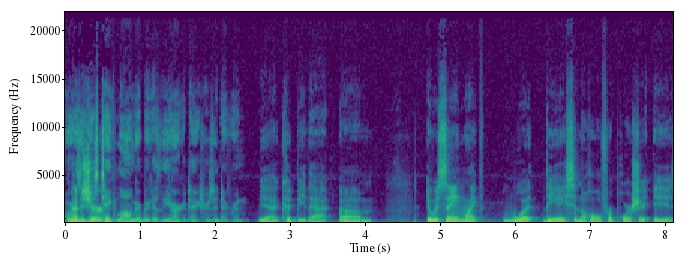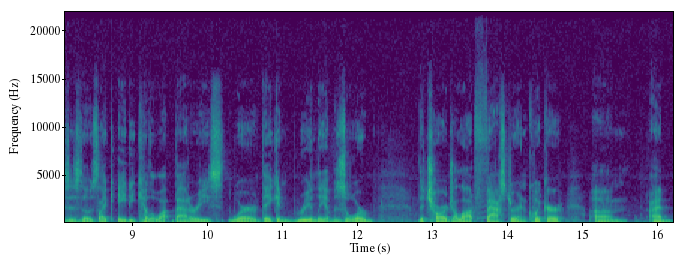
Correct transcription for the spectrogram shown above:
or does I'm it just take longer because the architectures are different? Yeah, it could be that. Um, it was saying like what the ace in the hole for Porsche is is those like 80 kilowatt batteries where they can really absorb the charge a lot faster and quicker. Um, I'm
